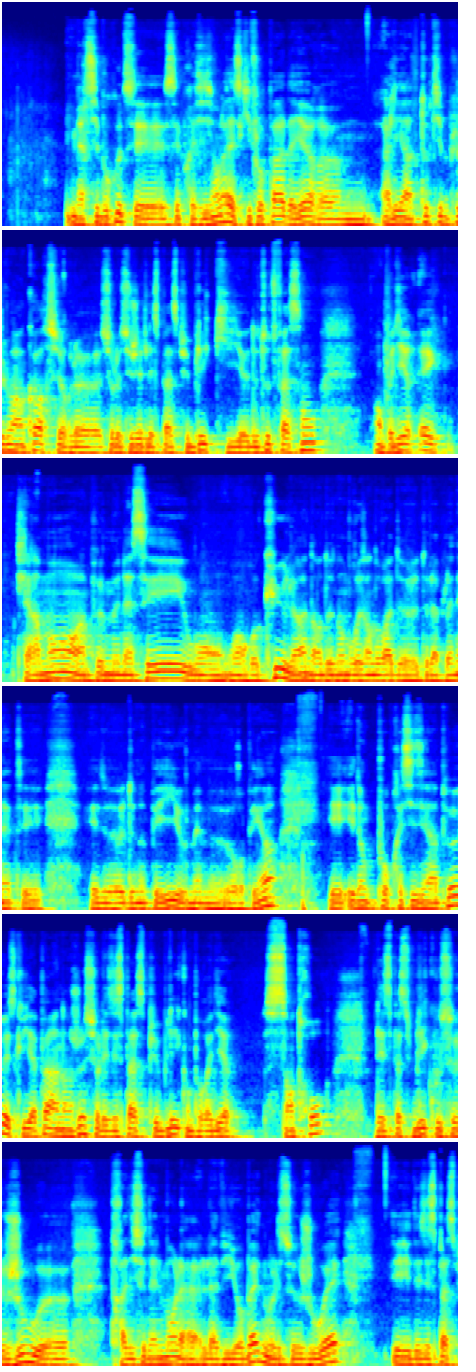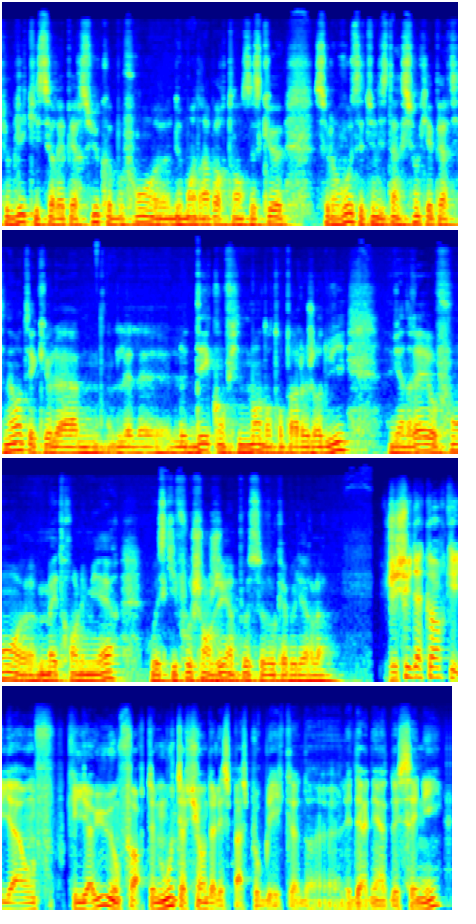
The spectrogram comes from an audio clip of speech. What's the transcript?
Merci beaucoup de ces, précisions-là. Est-ce qu'il ne faut pas d'ailleurs euh, aller un tout petit peu plus loin encore sur le, sujet de l'espace public qui, euh, de toute façon, on peut dire, est clairement un peu menacé ou en, ou recul hein, dans de nombreux endroits de, la planète et, de, nos pays, même européens. Et, et, donc, pour préciser un peu, est-ce qu'il n'y a pas un enjeu sur les espaces publics, on pourrait dire centraux, les espaces publics où se joue euh, traditionnellement la, la, vie urbaine, où elle se jouait, et des espaces publics qui seraient perçus comme au fond euh, de moindre importance. Est-ce que, selon vous, c'est une distinction qui est pertinente et que le déconfinement dont on parle aujourd'hui viendrait au fond euh, mettre en lumière, ou est-ce qu'il faut changer un peu ce vocabulaire-là? Je suis d'accord qu'il y, a eu une forte mutation de l'espace public dans les dernières décennies.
